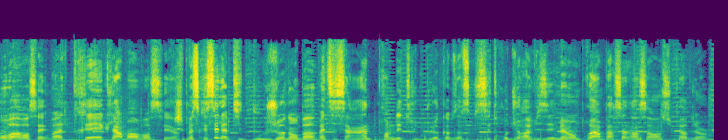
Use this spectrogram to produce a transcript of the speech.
On va avancer. On va très clairement avancer. Hein. Je sais pas ce que c'est la petite boule jaune en bas. En fait, ça sert à rien de prendre des trucs bleus comme ça parce que c'est trop dur à viser. Même en première personne, hein, c'est vraiment super dur. Hein.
